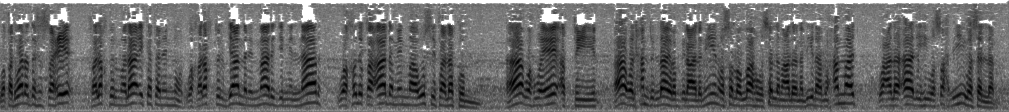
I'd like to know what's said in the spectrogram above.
وقد ورد في الصحيح خلقت الملائكة من نور وخلقت الجان من مارج من نار وخلق آدم مما وصف لكم. ها وهو إيه؟ الطين. ها والحمد لله رب العالمين وصلى الله وسلم على نبينا محمد وعلى آله وصحبه وسلم.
